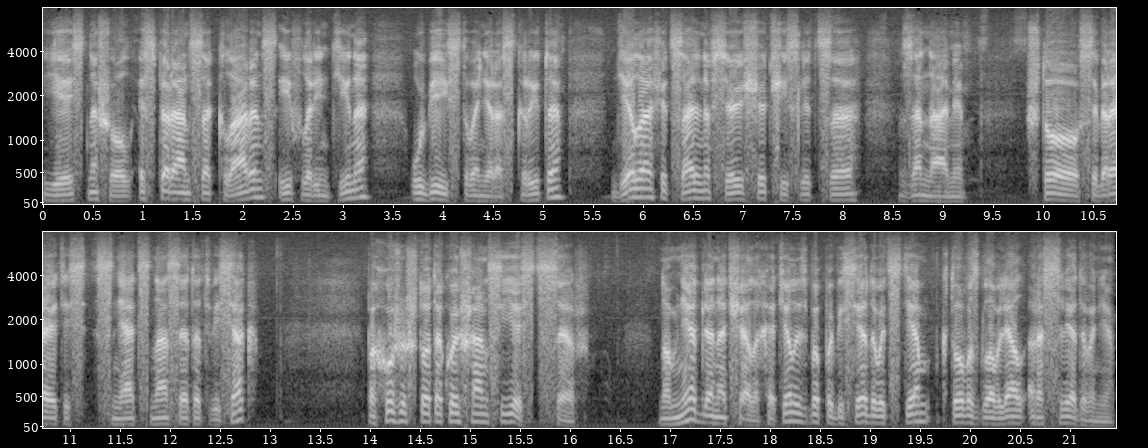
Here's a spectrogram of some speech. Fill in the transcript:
Есть, нашел. Эсперанса, Кларенс и Флорентина. Убийство не раскрыто. Дело официально все еще числится за нами». Что, собираетесь снять с нас этот висяк? Похоже, что такой шанс есть, сэр. Но мне для начала хотелось бы побеседовать с тем, кто возглавлял расследование.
